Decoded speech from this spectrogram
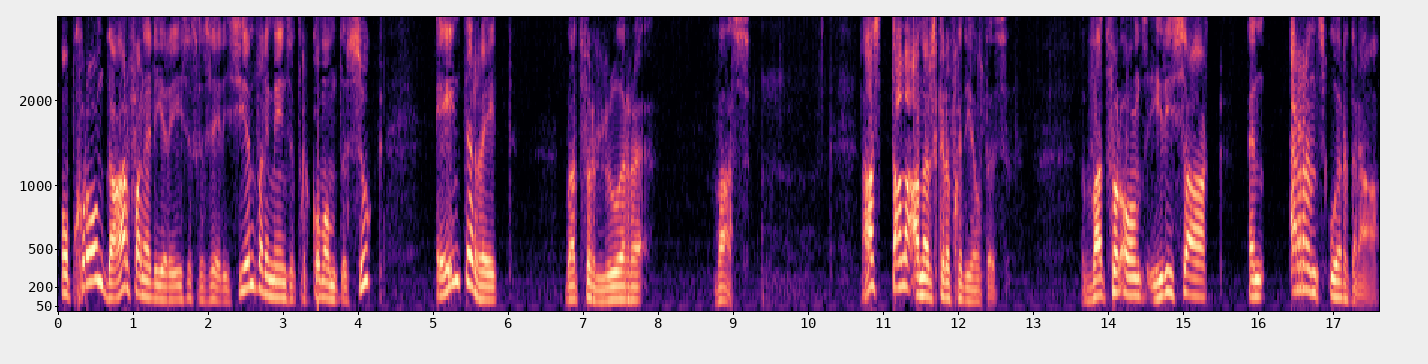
Op grond daarvan het die Here Jesus gesê die seun van die mens het gekom om te soek en te red wat verlore was. Daar's talle ander skrifgedeeltes wat vir ons hierdie saak in erns oordra.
